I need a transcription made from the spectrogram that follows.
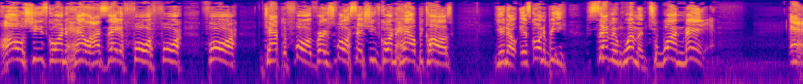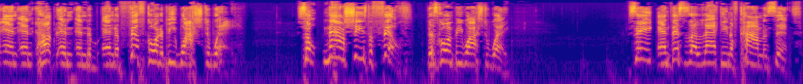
oh, she's going to hell. Isaiah 4, 4, 4, chapter 4, verse 4 says she's going to hell because, you know, it's going to be seven women to one man. And, and, and, her, and, and, the, and the fifth going to be washed away. So now she's the filth that's going to be washed away. See, and this is a lacking of common sense.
